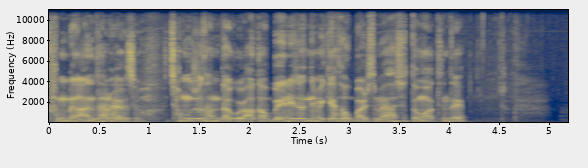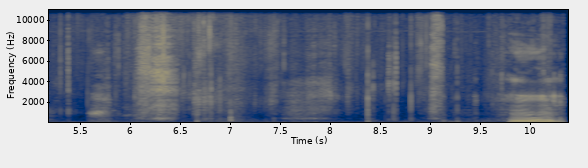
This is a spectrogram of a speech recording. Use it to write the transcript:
강릉 안 살아요 저 청주 산다고요 아까 매니저님이 계속 말씀을 하셨던 것 같은데 음.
